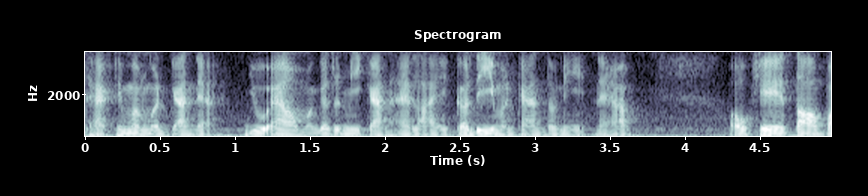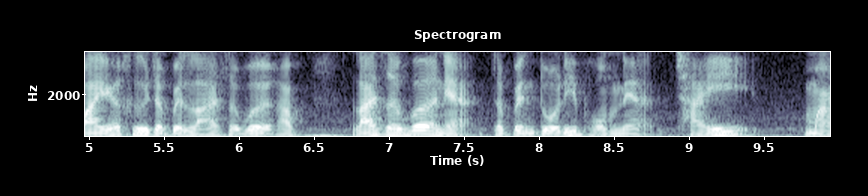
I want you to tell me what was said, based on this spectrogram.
แท็กที่มันเหมือนกันเนี่ย UL มันก็จะมีการไฮไลท์ก็ดีเหมือนกันตัวนี้นะครับ โอเค ต่อไปก็คือจะเป็น Live Server ครับ Live Server เนี่ยจะเป็นตัวที่ผมเนี่ยใช้ มา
